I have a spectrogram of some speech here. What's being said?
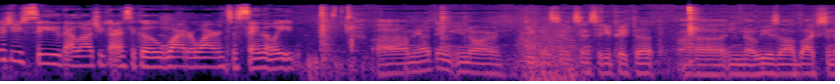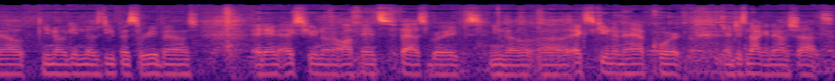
did you see that allowed you guys to go wider wire and sustain the lead? Uh, I mean, I think, you know, our defensive intensity picked up. Uh, you know, we was all boxing out, you know, getting those defensive rebounds, and then executing on the offense, fast breaks, you know, uh, executing in the half court, and just knocking down shots.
